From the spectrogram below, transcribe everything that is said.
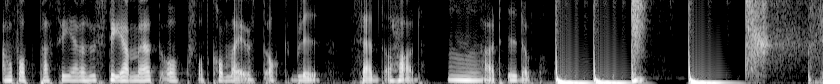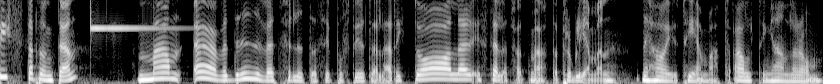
har fått passera systemet och fått komma ut och bli sedd och hörd, Mm. hörd i dem. Sista punkten. Man överdrivet förlitar sig på spirituella ritualer istället för att möta problemen. Ni hör ju temat, allting handlar om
